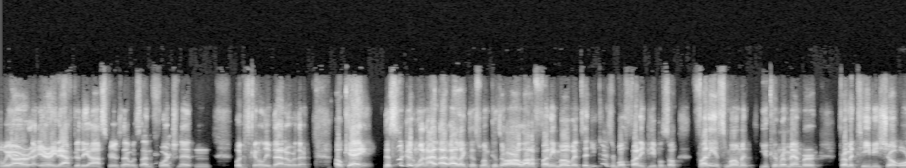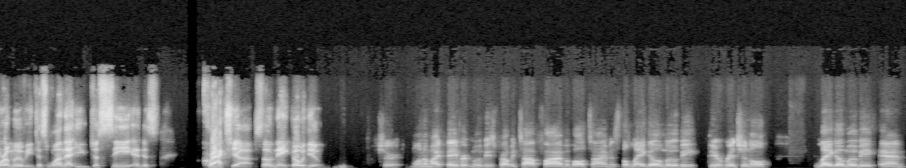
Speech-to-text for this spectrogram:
we are airing after the Oscars. That was unfortunate, and we're just going to leave that over there. Okay. This is a good one. I, I, I like this one because there are a lot of funny moments, and you guys are both funny people. So, funniest moment you can remember from a TV show or a movie, just one that you just see and just cracks you up. So, Nate, go with you. Sure. One of my favorite movies, probably top five of all time, is the Lego movie, the original Lego movie. And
